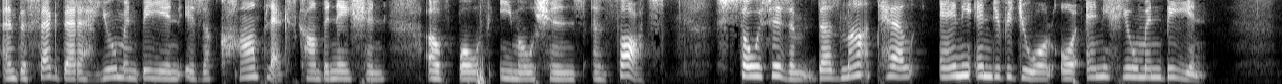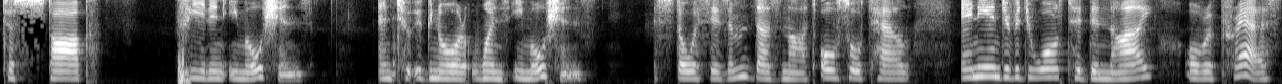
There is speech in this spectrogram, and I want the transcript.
and the fact that a human being is a complex combination of both emotions and thoughts. Stoicism does not tell any individual or any human being to stop feeling emotions and to ignore one's emotions. Stoicism does not also tell any individual to deny or repress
